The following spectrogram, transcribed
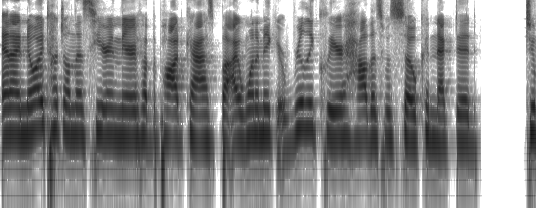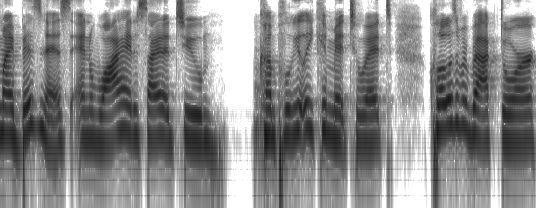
And I know I touch on this here and there throughout the podcast, but I want to make it really clear how this was so connected to my business and why I decided to completely commit to it, close every back door,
